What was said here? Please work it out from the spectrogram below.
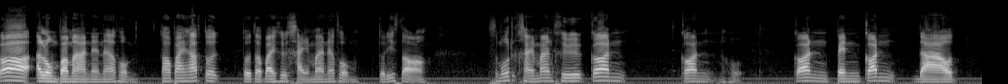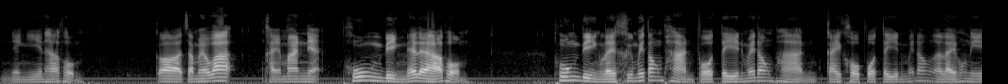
ก็อารมณ์ประมาณนั้นนะครับผมต่อไปครับตัวตัวต่อไปคือไขมันนะครับผมตัวที่สองสมมติไขมันคือก้อนก้อนโอ้โหก้อนเป็นก้อนดาวอย่างนี้นะครับผม ก็จำไว้ว่า ไขมันเนี่ยพุ่งดิ่งได้เลยครับผม พุ่งดิ่งเลยคือไม่ต้องผ่านโปรตีน ไม่ต้องผ่านไกลโคโปรตีนไม่ต้องอะไรพวกนี้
